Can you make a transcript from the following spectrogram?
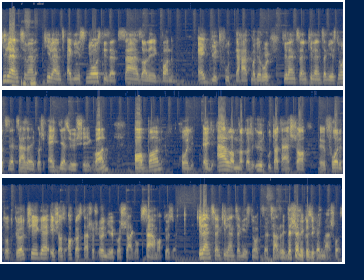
99,8%-ban együtt fut, tehát magyarul 99,8%-os egyezőség van abban, hogy egy államnak az űrkutatásra fordított költsége és az akasztásos öngyilkosságok száma között. 99,8%, de semmi közük egymáshoz.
